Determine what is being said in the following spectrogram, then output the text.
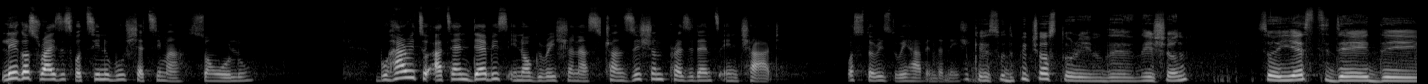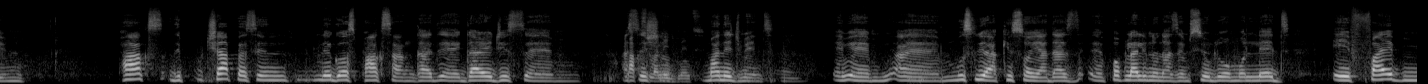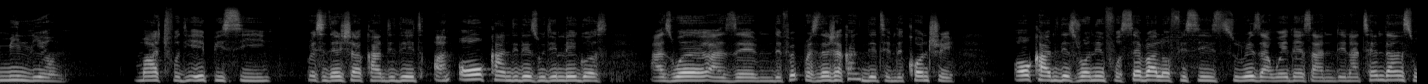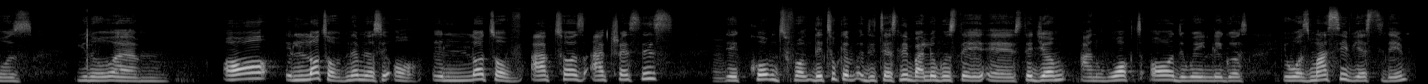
Lagos rises for Tinubu, Shettima, Sanwo-Olu. Buhari to attend Deby's inauguration as transition president in Chad. What stories do we have in the nation? Okay, so the picture story in the nation. So yesterday, the parks, the chairperson, Lagos Parks and uh, Garages um, Association management, management mm. um, uh, Musiliu Akinsanya, that's uh, popularly known as MC Oluomo, led a 5 million march for the APC presidential candidate and all candidates within Lagos, as well as um, the presidential candidate in the country. All candidates running for several offices to raise awareness, and in attendance was, you know, um, all a lot of let me not say all a lot of actors, actresses. Mm. They come from they took a, the Teslim Balogun sta uh, Stadium and walked all the way in Lagos. It was massive yesterday.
